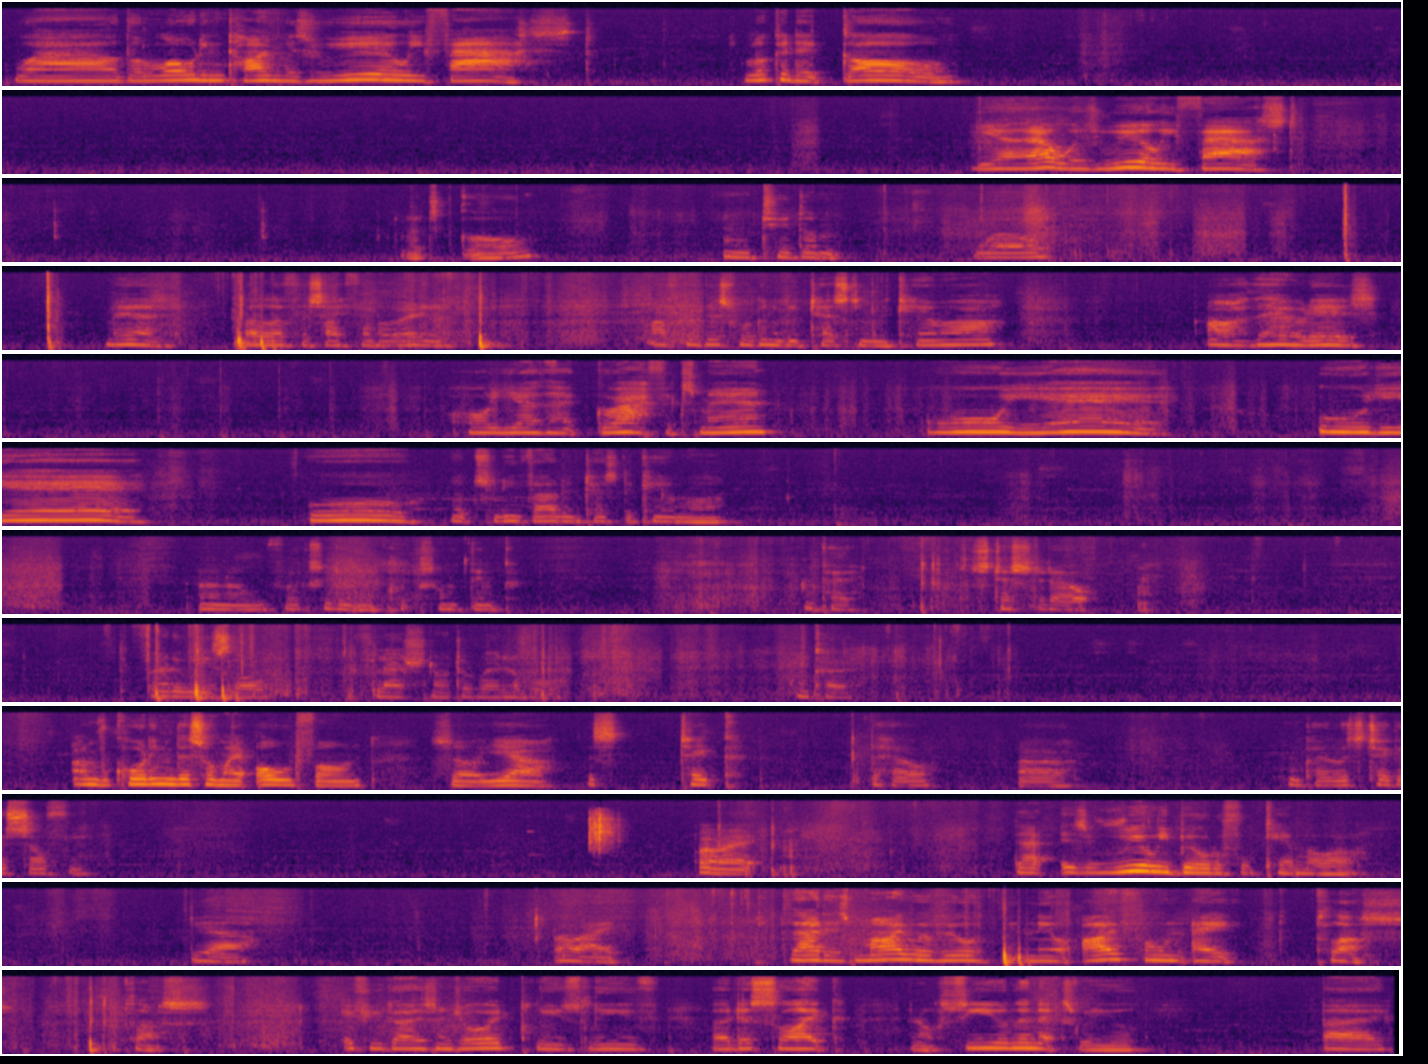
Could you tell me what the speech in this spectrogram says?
Wow, the loading time is really fast. Look at it go. Yeah, that was really fast. Let's go into the world. Man, I love this iPhone already. After this, we're going to be testing the camera. Ah, there it is. Oh yeah, that graphics, man. Oh yeah. Oh yeah. Oh, let's leave out and test the camera. I don't know, I accidentally click something. Okay, let's test it out. Battery is low. Flash not available. Okay. I'm recording this on my old phone. So yeah, let's take the hell. Uh Okay, let's take a selfie. Alright. That is a really beautiful camera. Yeah. Alright. That is my review of the new iPhone 8 Plus. Plus. If you guys enjoyed, please leave a dislike. And I'll see you in the next video. Bye.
